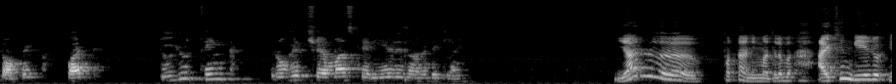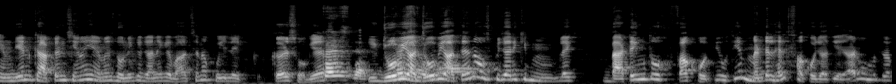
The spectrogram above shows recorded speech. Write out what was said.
topic but Do you think Rohit Sharma's career is on a decline? یار پتہ نہیں مطلب آئی تھنک یہ جو انڈین کیپٹن سی نا ایم ایس دھونی کے جانے کے بعد سے نا کوئی لائک کرس ہو گیا جو بھی جو بھی آتا ہے نا اس بیچارے کی لائک بیٹنگ تو فک ہوتی ہوتی ہے مینٹل ہیلتھ فک ہو جاتی ہے یار وہ مطلب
